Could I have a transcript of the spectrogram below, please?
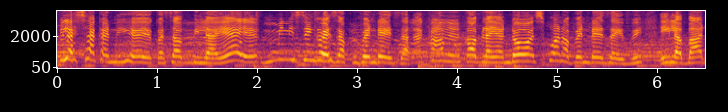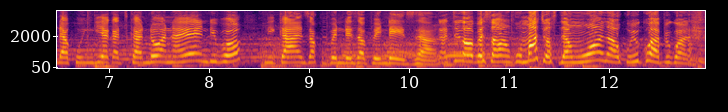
bila shaka ni yeye, kwa sababu bila yeye mimi nisingeweza kupendeza. Lakini kabla ya ndoa sikuwa napendeza hivi, ila baada ya kuingia katika ndoa na yeye ndivyo nikaanza kupendeza pendeza. Katika pesa wangu macho sijamuona huku, yuko wapi kwani?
